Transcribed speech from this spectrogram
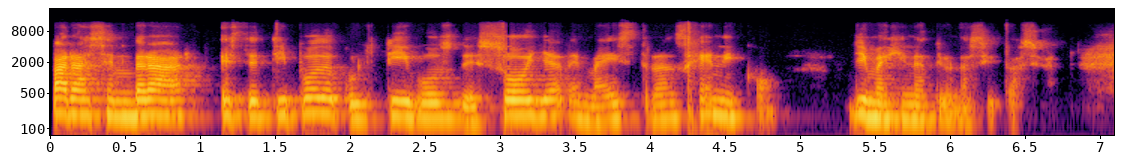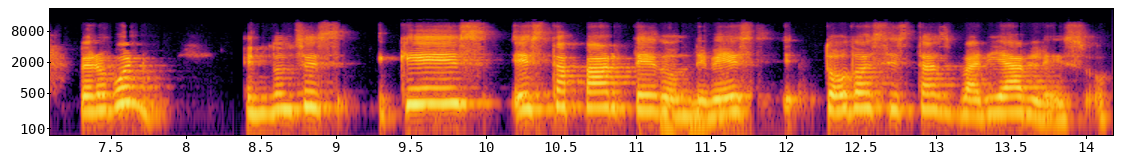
para sembrar este tipo de cultivos de soya, de maíz transgénico. Y imagínate una situación. Pero bueno, entonces, ¿qué es esta parte donde ves todas estas variables o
